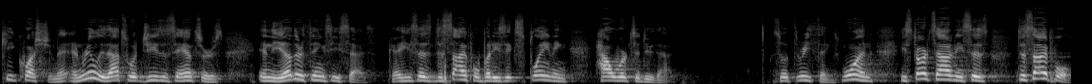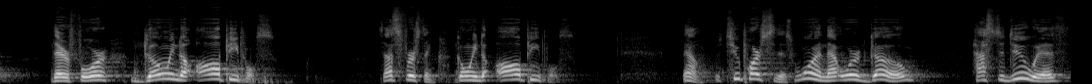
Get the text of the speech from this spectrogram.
key question. And really, that's what Jesus answers in the other things he says. Okay, he says disciple, but he's explaining how we're to do that. So, three things. One, he starts out and he says, disciple therefore, going to all peoples. So that's the first thing, going to all peoples. Now, two parts to this. One, that word go has to do with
